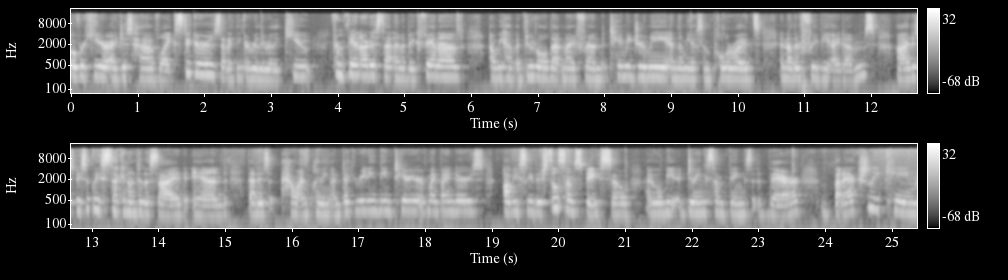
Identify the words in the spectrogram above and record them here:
Over here I just have like stickers that I think are really really cute from fan artists that I'm a big fan of. Uh, we have a doodle that my friend Tammy drew me, and then we have some Polaroids and other freebie items. Uh, I just basically stuck it onto the side, and that is how I'm planning on decorating the interior of my binders. Obviously, there's still some space, so I will be doing some things there, but I actually came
